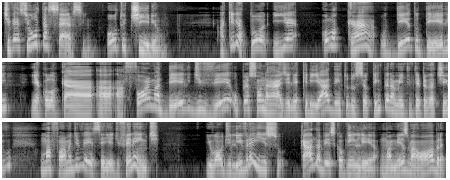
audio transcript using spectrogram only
tivesse outra Cersei, outro Tyrion. Aquele ator ia colocar o dedo dele, ia colocar a, a forma dele de ver o personagem. Ele ia criar dentro do seu temperamento interpretativo uma forma de ver. Seria diferente. E o audiolivro é isso. Cada vez que alguém lê uma mesma obra,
